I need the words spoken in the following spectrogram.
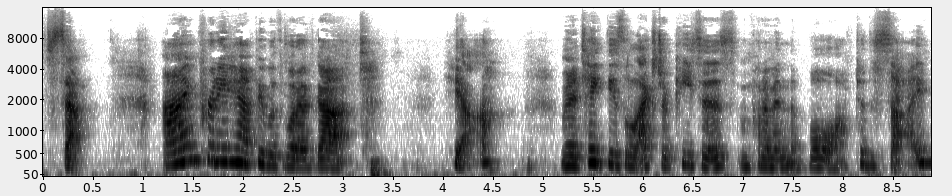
So, I'm pretty happy with what I've got here. I'm going to take these little extra pieces and put them in the bowl off to the side.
